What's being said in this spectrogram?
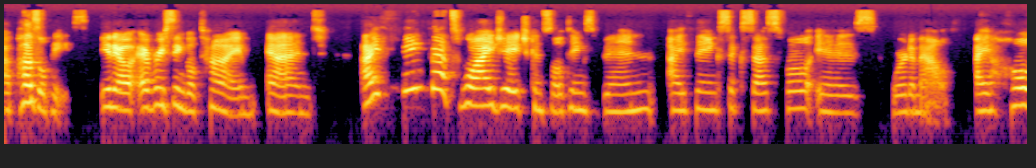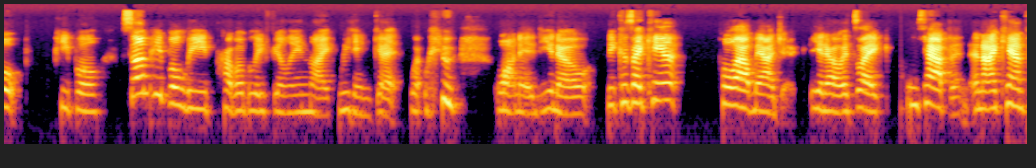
a puzzle piece, you know, every single time. And I think that's why JH Consulting's been, I think, successful is word of mouth. I hope people some people leave probably feeling like we didn't get what we wanted, you know, because I can't pull out magic. You know, it's like things happen and I can't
